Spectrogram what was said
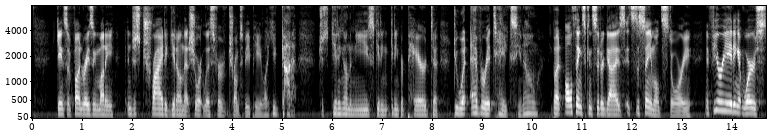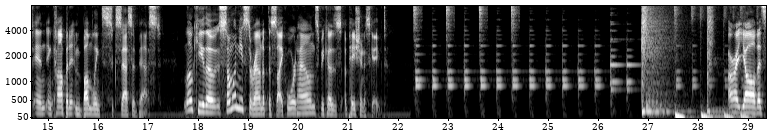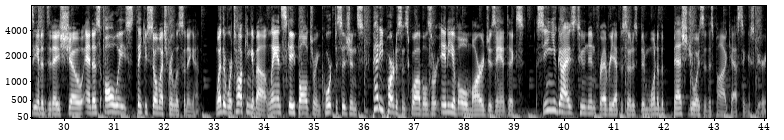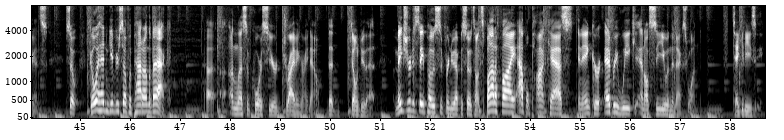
gain some fundraising money, and just try to get on that short list for Trump's VP. Like, you gotta just getting on the knees, getting getting prepared to do whatever it takes, you know? But all things considered, guys, it's the same old story. Infuriating at worst and incompetent and bumbling to success at best. Low key though, someone needs to round up the psych ward hounds because a patient escaped. All right, y'all, that's the end of today's show. And as always, thank you so much for listening in. Whether we're talking about landscape altering court decisions, petty partisan squabbles, or any of old Marge's antics, seeing you guys tune in for every episode has been one of the best joys of this podcasting experience. So go ahead and give yourself a pat on the back. Uh, unless, of course, you're driving right now. That don't do that. Make sure to stay posted for new episodes on Spotify, Apple Podcasts, and Anchor every week, and I'll see you in the next one. Take it easy.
